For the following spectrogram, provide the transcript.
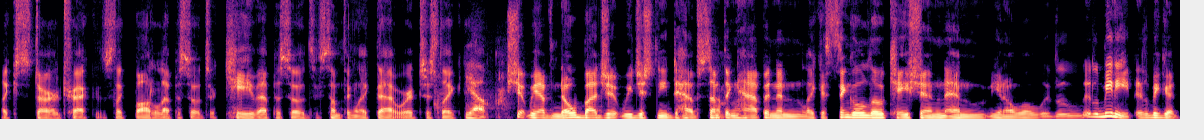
like Star Trek. It's like bottle episodes or cave episodes or something like that, where it's just like Yeah. shit, we have no budget. We just need to have something happen in like a single location, and you know, well, it'll, it'll be neat. It'll be good.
